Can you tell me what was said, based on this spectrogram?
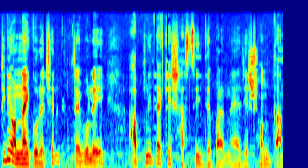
তিনি অন্যায় করেছেন, তাই বলে আপনি তাকে শাস্তি দিতে পারেন না, অ্যাজ এ সন্তান।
